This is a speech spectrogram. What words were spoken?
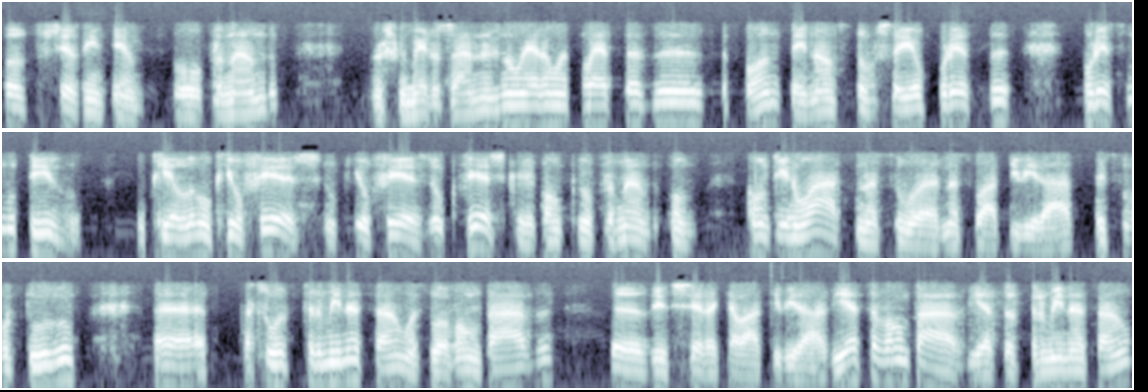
todos os seus intentos. O Fernando, nos primeiros anos, não era um atleta de, de ponta e não se sobressaiu por esse, por esse motivo. O que, ele, o que o fez, o que o fez, o que fez que, com que o Fernando continuasse na sua, na sua atividade foi sobretudo uh, a sua determinação, a sua vontade uh, de exercer aquela atividade. E essa vontade e essa determinação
